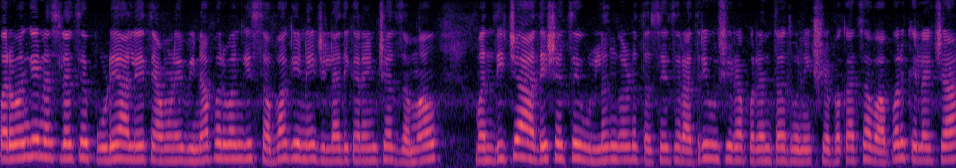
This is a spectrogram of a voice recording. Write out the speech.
परवानगी नसल्याचे पुढे आले. त्यामुळे विनापरवानगी सभा घेणे जिल्हाधिकाऱ्यांच्या जमाव बंदीच्या आदेशाचे उल्लंघन तसेच रात्री उशिरापर्यंत ध्वनिक्षेपकाचा वापर केल्याच्या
